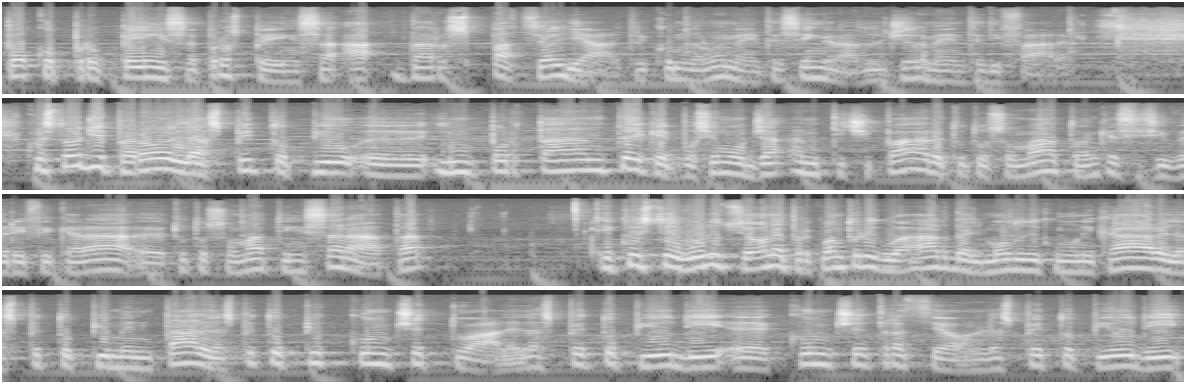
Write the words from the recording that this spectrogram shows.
poco propensa e prospensa a dar spazio agli altri come normalmente sei in grado decisamente di fare. Quest'oggi però l'aspetto più eh, importante che possiamo già anticipare tutto sommato, anche se si verificherà eh, tutto sommato in serata, e questa evoluzione per quanto riguarda il modo di comunicare, l'aspetto più mentale, l'aspetto più concettuale, l'aspetto più di eh, concentrazione, l'aspetto più di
